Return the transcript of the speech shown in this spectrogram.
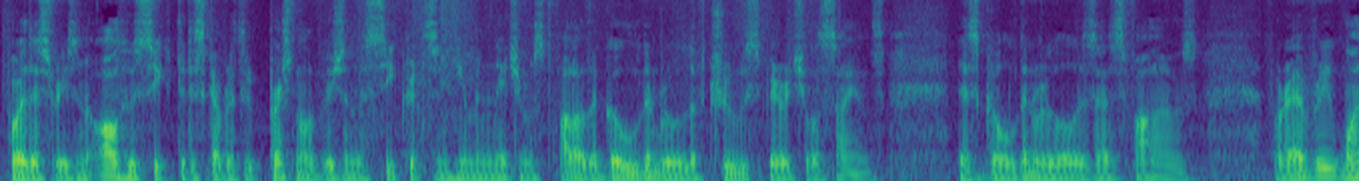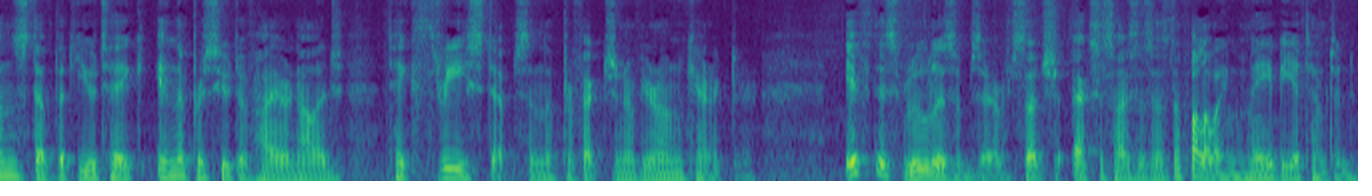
For this reason, all who seek to discover through personal vision the secrets in human nature must follow the golden rule of true spiritual science. This golden rule is as follows For every one step that you take in the pursuit of higher knowledge, take three steps in the perfection of your own character. If this rule is observed, such exercises as the following may be attempted.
